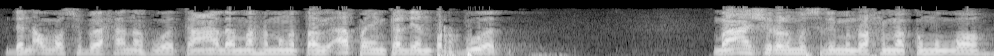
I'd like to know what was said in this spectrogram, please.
Dan Allah Subhanahu wa taala Maha mengetahui apa yang kalian perbuat. Ma'asyiral muslimin rahimakumullah.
